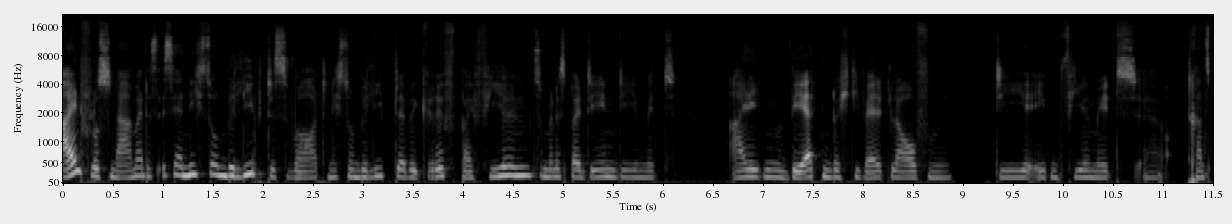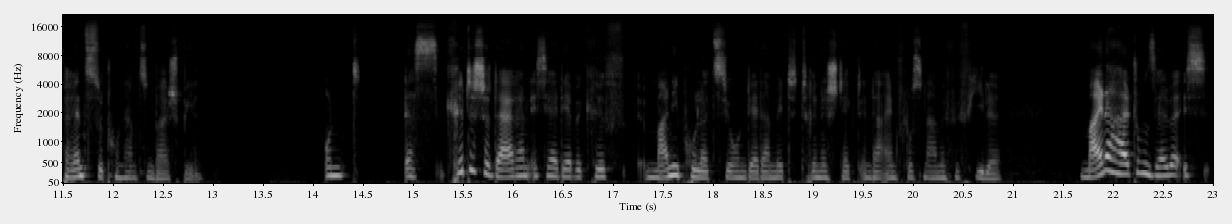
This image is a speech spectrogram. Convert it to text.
Einflussnahme, das ist ja nicht so ein beliebtes Wort, nicht so ein beliebter Begriff bei vielen, zumindest bei denen, die mit einigen Werten durch die Welt laufen, die eben viel mit äh, Transparenz zu tun haben zum Beispiel. Und das Kritische daran ist ja der Begriff Manipulation, der da mit drinne steckt in der Einflussnahme für viele. Meine Haltung selber ist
